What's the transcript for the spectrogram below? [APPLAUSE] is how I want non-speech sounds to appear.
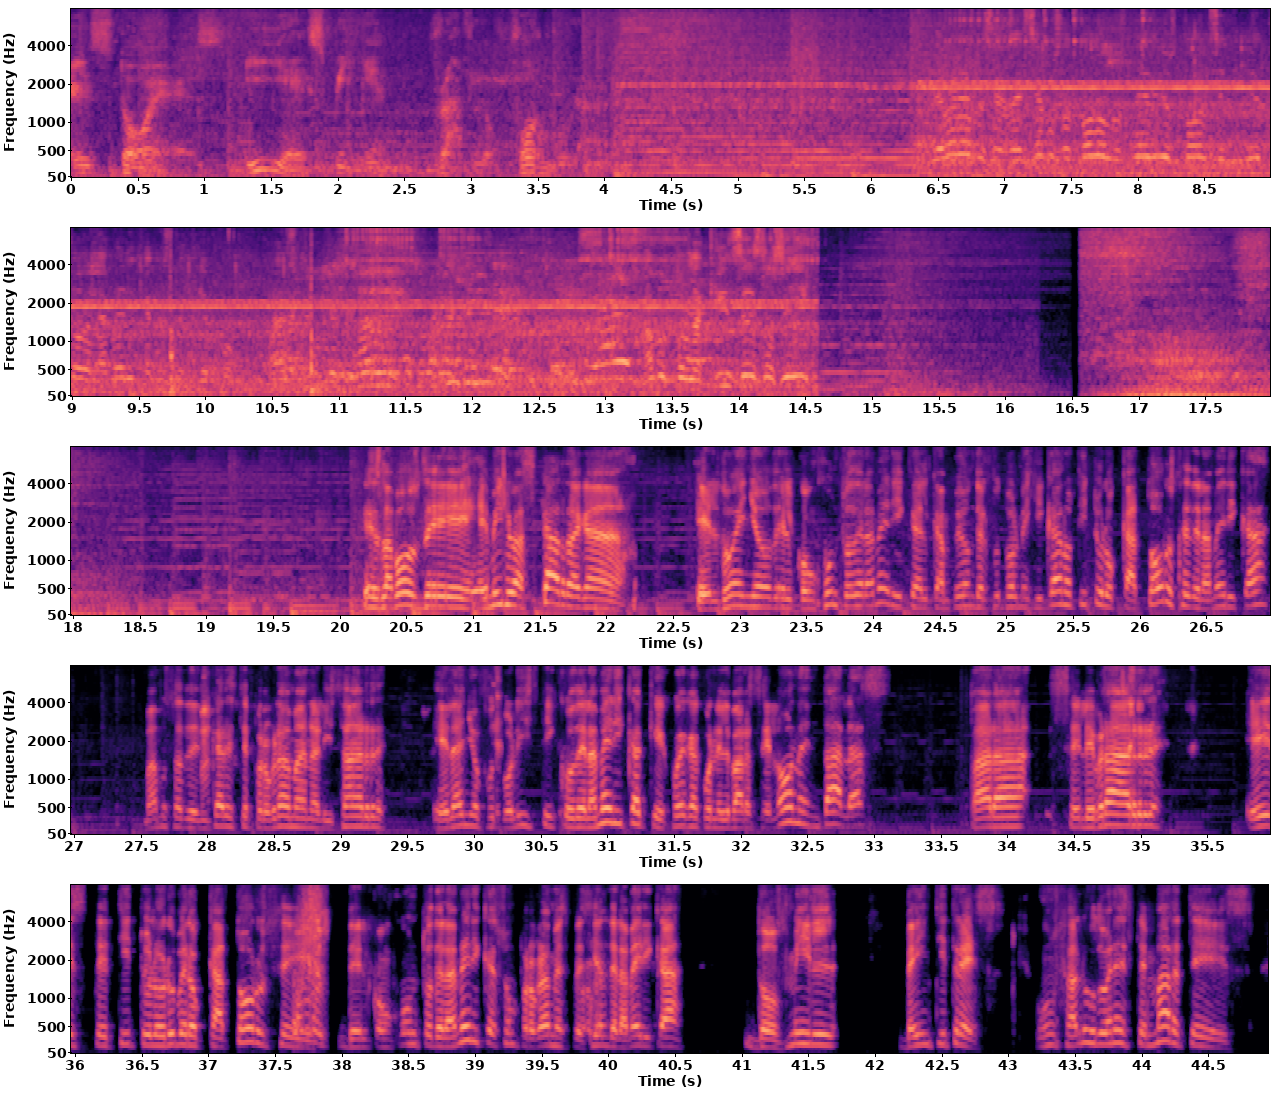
Esto es ESPN Radio Fórmula. De verdad les agradecemos a todos los medios todo el seguimiento de la América en este tiempo. Vamos por la 15, eso sí. Es la voz de Emilio Azcárraga, el dueño del conjunto del América, el campeón del fútbol mexicano, título 14 del América. Vamos a dedicar este programa a analizar el año futbolístico del América que juega con el Barcelona en Dallas para celebrar este título número 14 del conjunto del América. Es un programa especial del América 2023. Un saludo en este martes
